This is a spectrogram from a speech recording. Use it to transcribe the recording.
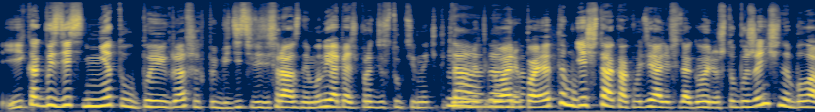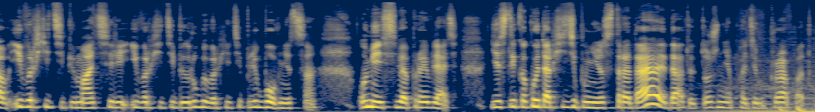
И как бы здесь нету проигравших победителей, здесь разные. Ну, я опять же про деструктивные такие Да, моменты да, говорю. да, да. Поэтому я считаю, как в идеале всегда говорю, чтобы женщина была и в архетипе матери, и в архетипе друга, и в архетипе любовницы. Уметь себя проявлять. Если какой-то архетип у нее страдает, да, то это тоже необходимо прорабатывать.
